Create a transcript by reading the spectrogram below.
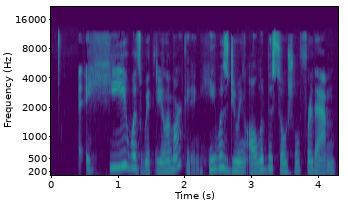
he was with dealer marketing. He was doing all of the social for them.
